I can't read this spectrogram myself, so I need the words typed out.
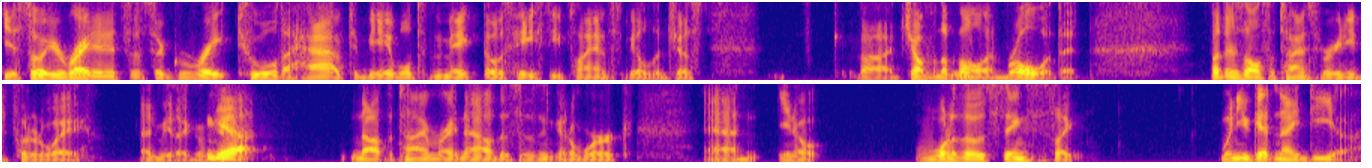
you, so you're right. It's it's a great tool to have to be able to make those hasty plans to be able to just uh, jump on the ball and roll with it. But there's also times where you need to put it away and be like, okay, yeah, not the time right now. This isn't going to work. And, you know, one of those things is like when you get an idea,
